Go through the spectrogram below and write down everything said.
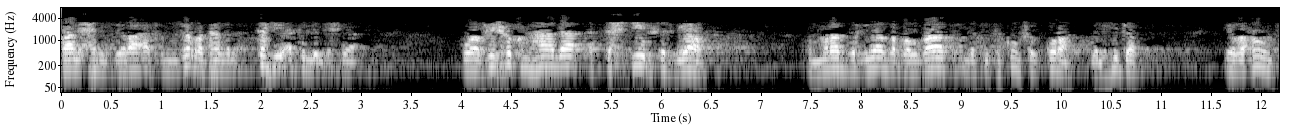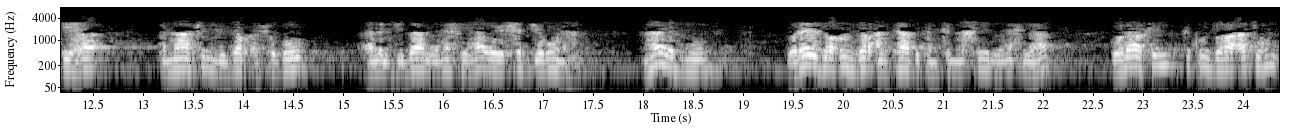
صالحة للزراعة فمجرد هذا التهيئة للإحياء. وفي حكم هذا التحجير في الرياض المراد بالرياض الروضات التي تكون في القرى والهجر يضعون فيها أماكن لزرع الحبوب على الجبال ونحيها ويحجرونها. ما يبنون ولا يزرعون زرعا ثابتا كالنخيل ونحيها ولكن تكون زراعتهم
